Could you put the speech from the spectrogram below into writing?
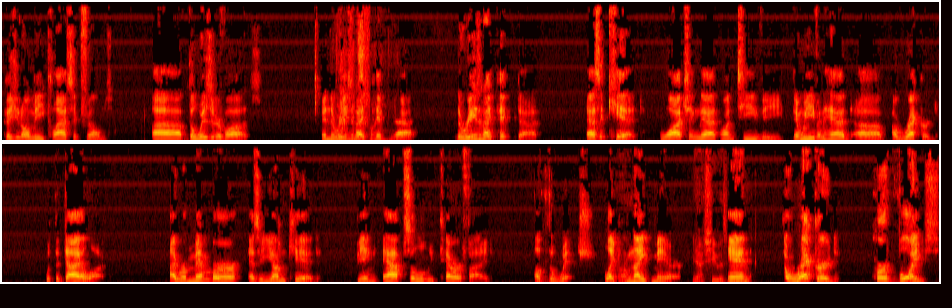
because you know me, classic films, uh, The Wizard of Oz, and the Yeah, reason I funny, picked yeah. that, the reason I picked that, as a kid watching that on TV, and we even had uh, a record with the dialogue. I remember as a young kid being absolutely terrified of the witch, like Oh. nightmare Yeah, she was. and mean. the record, her voice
